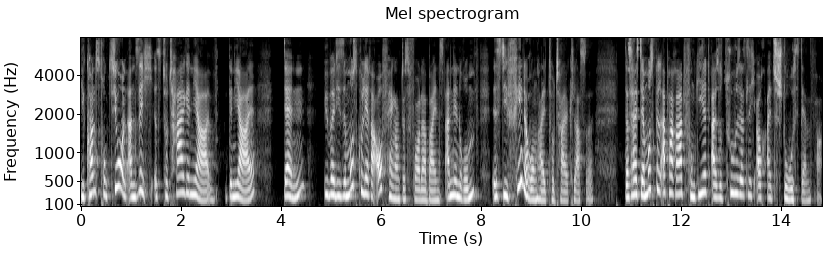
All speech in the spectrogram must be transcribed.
Die Konstruktion an sich ist total genial, genial denn über diese muskuläre Aufhängung des Vorderbeins an den Rumpf ist die Federung halt total klasse. Das heißt, der Muskelapparat fungiert also zusätzlich auch als Stoßdämpfer.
